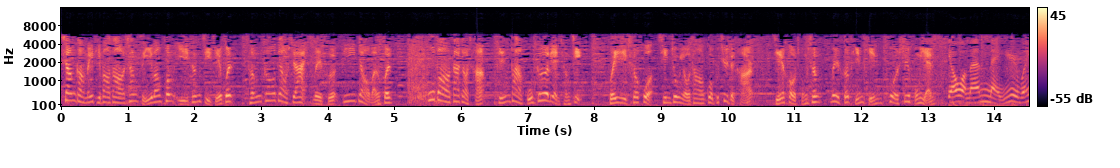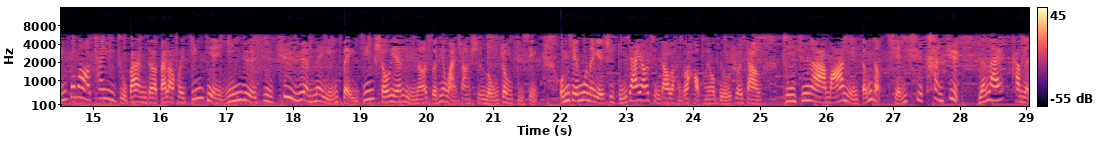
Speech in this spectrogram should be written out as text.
香港媒体报道，章子怡、汪峰已登记结婚，曾高调示爱，为何低调完婚？播报大调查，平霸胡歌练成绩。回忆车祸，心中有道过不去的坎儿。劫后重生，为何频频错失红颜？由我们每日文艺播报参与主办的百老汇经典音乐剧《剧院魅影》北京首演礼呢，昨天晚上是隆重举行。我们节目呢也是独家邀请到了很多好朋友，比如说像朱军啊、毛阿敏等等前去看剧，原来他们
